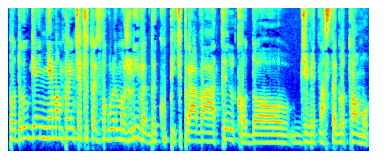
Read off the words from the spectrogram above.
Po drugie nie mam pojęcia, czy to jest w ogóle możliwe, by kupić prawa tylko do 19 tomu.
